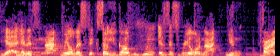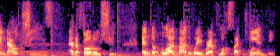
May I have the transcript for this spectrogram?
yeah, and it's not realistic. So you go, hmm, is this real or not? You find out she's at a photo shoot, and the blood, by the way, ref looks like candy.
